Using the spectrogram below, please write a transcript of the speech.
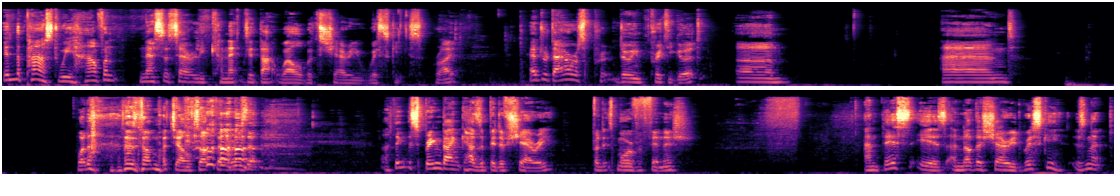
in the past, we haven't necessarily connected that well with sherry whiskies, right? Is pr- doing pretty good. Um, and what? There's not much else up there, is there? I think the Springbank has a bit of sherry, but it's more of a finish. And this is another sherried whiskey, isn't it?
